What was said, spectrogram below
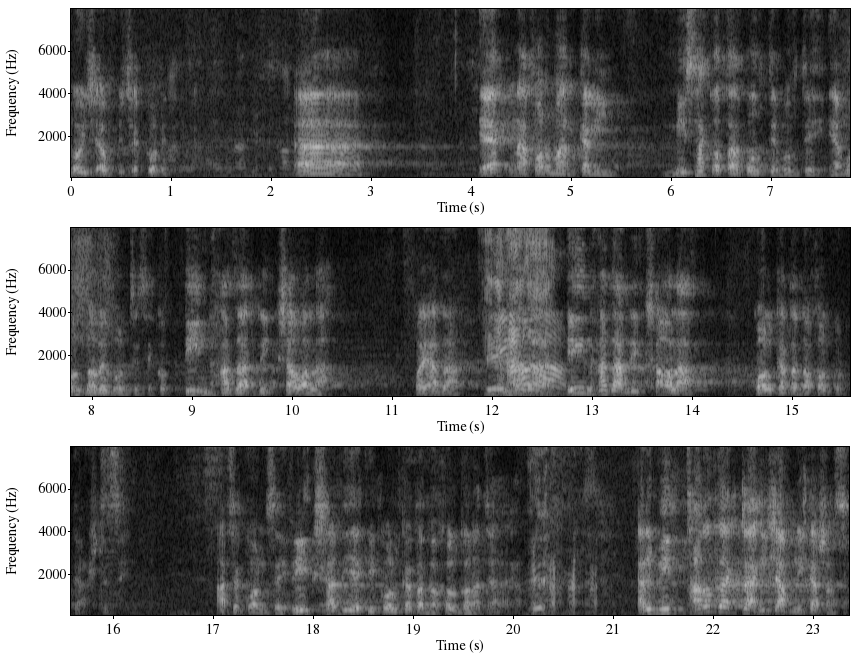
বৈশা বৈশা করে। আহ, এক না ফরমান কালি মিশা কথা বলতে বলতে এমন ভাবে বলতেছে তিন হাজার রিক্সাওয়ালা। কয় হাজার? তিন হাজার। রিক্সাওয়ালা কলকাতা দখল করতে আসতেছে। আচ্ছা কনসে রিক্সা দিয়ে কি কলকাতা দখল করা যায়? আরে মিথ্যারও তো একটা হিসাব নিকাশ আছে।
